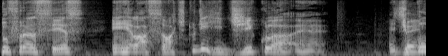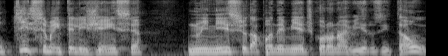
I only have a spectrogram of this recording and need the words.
do francês em relação. Atitude ridícula, é, é de Sim. pouquíssima inteligência no início da pandemia de coronavírus. Então,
